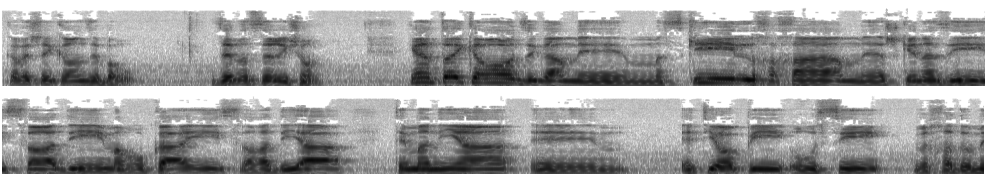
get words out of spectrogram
מקווה שהעיקרון זה ברור. זה נושא ראשון. כן, אותו עיקרון זה גם אה, משכיל, חכם, אשכנזי, ספרדי, מרוקאי, ספרדיה, תימניה, אה, אתיופי, רוסי וכדומה.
